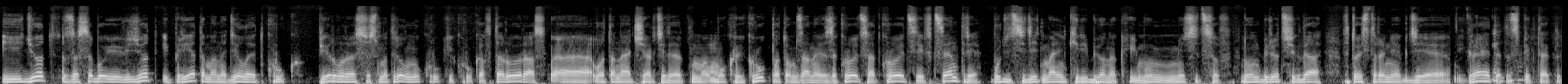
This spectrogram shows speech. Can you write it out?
и идет, за собой ее везет, и при этом она делает круг. Первый раз я смотрел, ну, круг и круг. А второй раз, э, вот она очертит этот мокрый круг, потом занавес закроется, откроется, и в центре будет сидеть маленький ребенок, ему месяцев. Но он берет всегда в той стороне, где играет этот спектакль.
